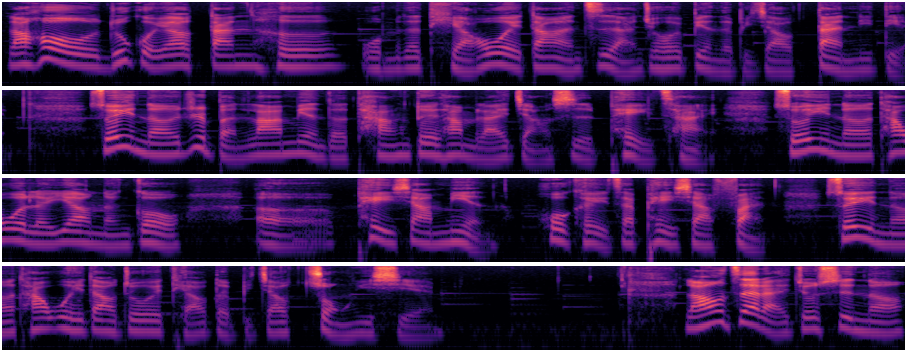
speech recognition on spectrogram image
然后如果要单喝，我们的调味当然自然就会变得比较淡一点。所以呢，日本拉面的汤对他们来讲是配菜，所以呢，他为了要能够呃配下面或可以再配下饭，所以呢，它味道就会调的比较重一些。然后再来就是呢，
